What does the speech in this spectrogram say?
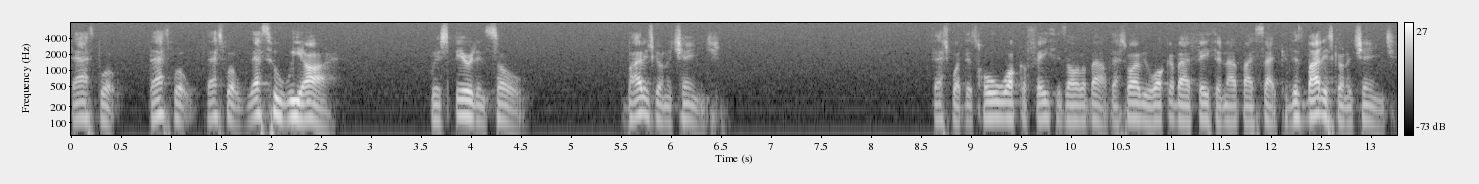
That's what that's what that's what that's who we are. We're spirit and soul. The body's gonna change. That's what this whole walk of faith is all about. That's why we walk by faith and not by sight, because this body's going to change.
